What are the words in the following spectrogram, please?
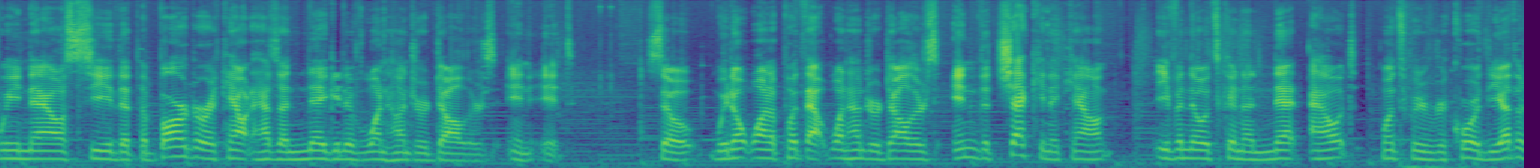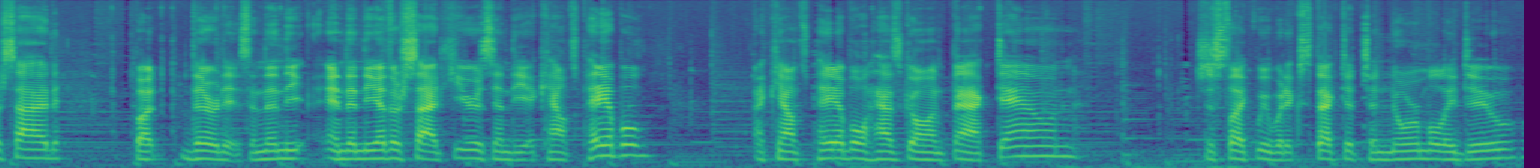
we now see that the barter account has a negative $100 in it. So we don't want to put that $100 in the checking account, even though it's going to net out once we record the other side but there it is. And then the and then the other side here is in the accounts payable. Accounts payable has gone back down, just like we would expect it to normally do.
